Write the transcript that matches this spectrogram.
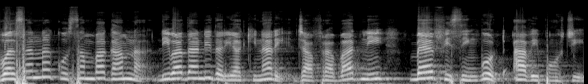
વલસાડના કોસંબા ગામના દીવાદાંડી દરિયા કિનારે જાફરાબાદની બે ફિશિંગ બોટ આવી પહોંચી.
